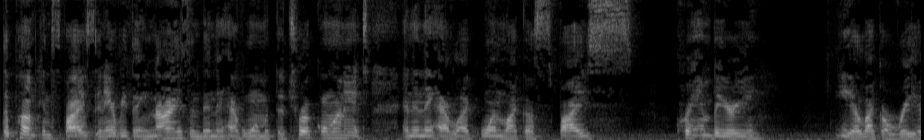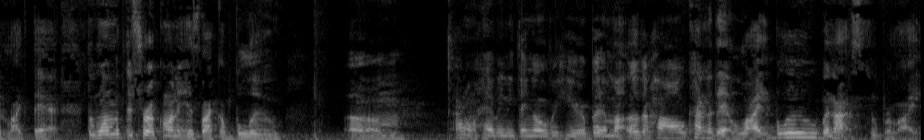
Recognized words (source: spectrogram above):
The pumpkin spice and everything nice. And then they have one with the truck on it. And then they have like one like a spice cranberry. Yeah, like a red like that. The one with the truck on it is like a blue. Um, I don't have anything over here. But in my other haul, kind of that light blue, but not super light.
